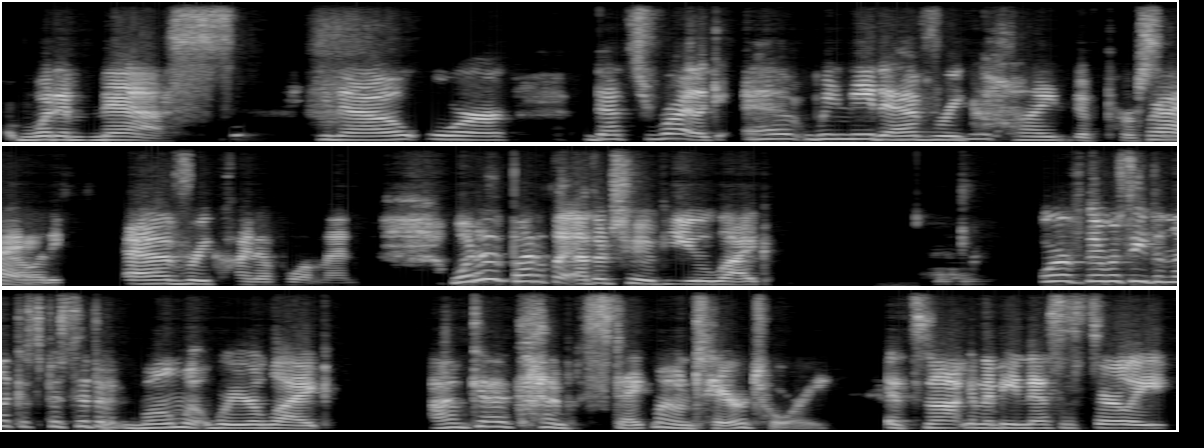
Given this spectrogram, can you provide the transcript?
what a mess, you know? Or that's right. Like ev- we need every kind of personality, every kind of woman. What about the other two of you? Like, or if there was even like a specific moment where you're like, I'm going to kind of stake my own territory. It's not going to be necessarily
